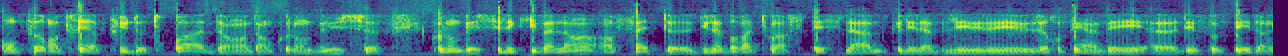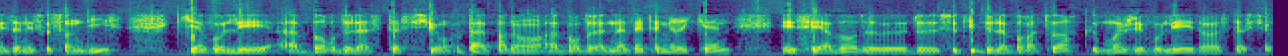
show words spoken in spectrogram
on peut rentrer à plus de trois dans, Columbus. Columbus, c'est l'équivalent en fait du laboratoire Space Lab que les, Européens avaient euh, développé dans les années 70, qui a volé à bord de la station, pardon, à bord de la navette américaine. Et c'est à bord de ce type de laboratoire que moi j'ai volé dans la station.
